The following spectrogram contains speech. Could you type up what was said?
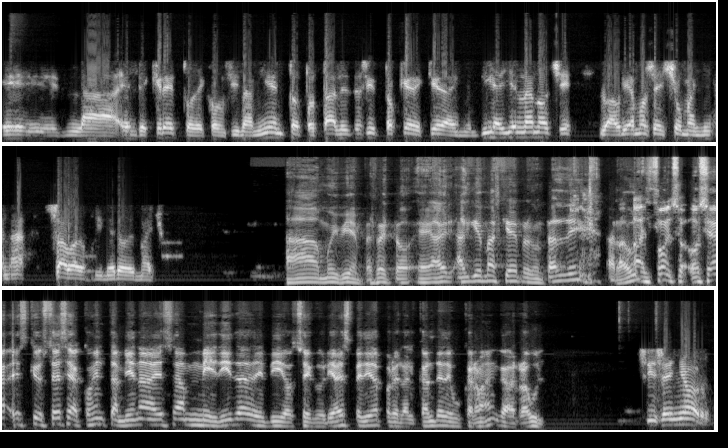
eh, la, el decreto de confinamiento total, es decir, toque de queda en el día y en la noche, lo habríamos hecho mañana, sábado primero de mayo. Ah, muy bien, perfecto. Eh, ¿Alguien más quiere preguntarle a Raúl? Alfonso, o sea, es que ustedes se acogen también a esa medida de bioseguridad expedida por el alcalde de Bucaramanga, Raúl. Sí, señor,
